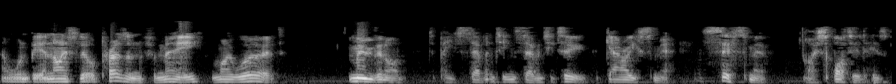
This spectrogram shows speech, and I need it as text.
That wouldn't be a nice little present for me. My word. Moving on to page 1772. Gary Smith. Sif Smith. I spotted his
